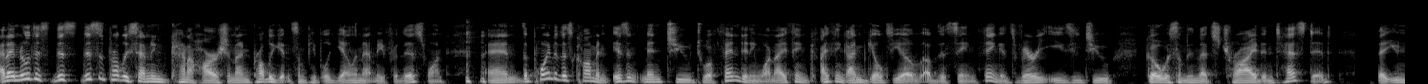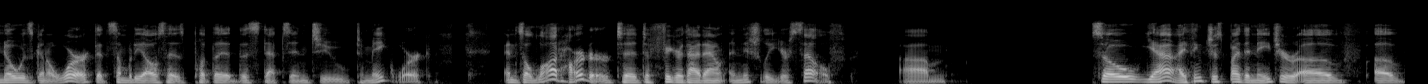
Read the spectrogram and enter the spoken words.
And I know this this this is probably sounding kind of harsh and I'm probably getting some people yelling at me for this one. and the point of this comment isn't meant to to offend anyone. I think I think I'm guilty of of the same thing. It's very easy to go with something that's tried and tested that you know is going to work that somebody else has put the the steps into to make work. And it's a lot harder to to figure that out initially yourself. Um so yeah, I think just by the nature of of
